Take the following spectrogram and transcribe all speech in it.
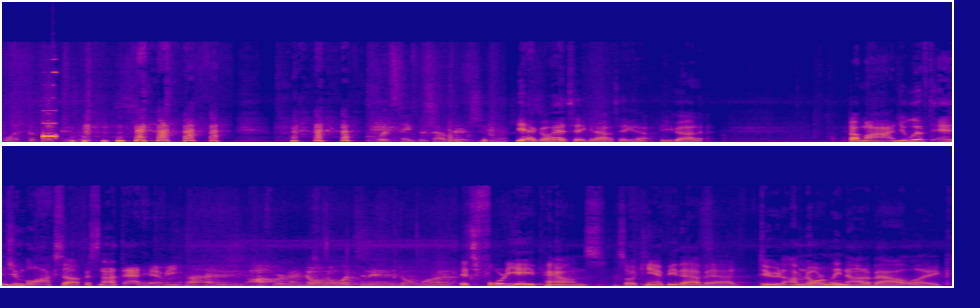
What the fuck is this? Let's take this out there so you Yeah, go ahead. Take it out. Take it out. You got it. Come on. You lift engine blocks up. It's not that heavy. It's not heavy. It's awkward and I don't know what's in it I don't want to... It's 48 pounds, so it can't be that bad. Dude, I'm normally not about, like,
